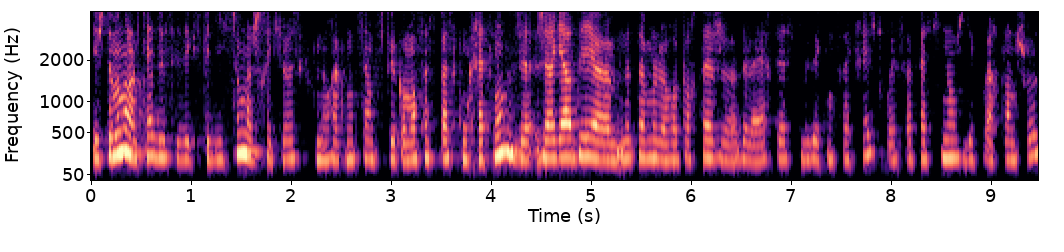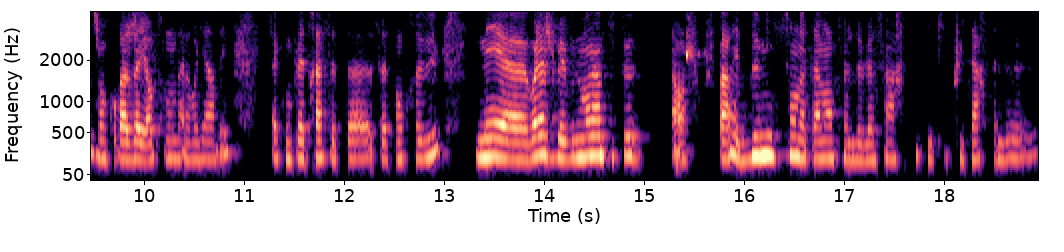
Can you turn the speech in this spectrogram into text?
Et justement, dans le cadre de ces expéditions, moi, je serais curieuse que vous nous racontiez un petit peu comment ça se passe concrètement. J'ai regardé euh, notamment le reportage de la RTS qui vous est consacré. Je trouvais ça fascinant. J'ai découvert plein de choses. J'encourage d'ailleurs tout le monde à le regarder. Ça complétera cette, euh, cette entrevue. Mais euh, voilà, je voulais vous demander un petit peu alors je, parlais de deux missions, notamment celle de l'océan Arctique et puis plus tard celle de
